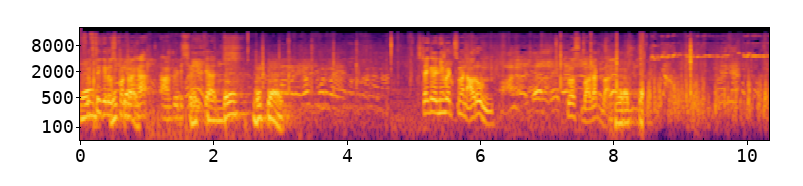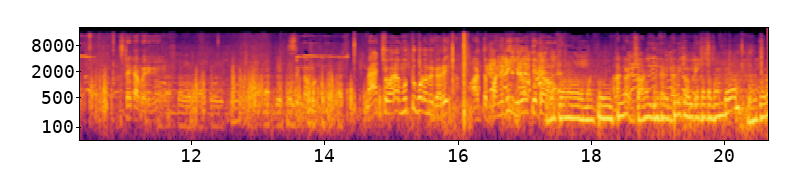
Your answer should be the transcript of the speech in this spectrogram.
ஃபிஃப்த்துக்கு லூஸ் பண்ணுறாங்க பிடிச்ச கேட்ச் பந்து விக்கெட் ஸ்ட்ரைக்கில் new batsman Arun close ball that ball ஸ்ட்ரைட்டாக போயிருக்கு. மட்டும். மேட்ச் வர முத்து போட இருக்காரு அடுத்து பண்ணிட்டு இருபத்தி எட்டு ஆகும் சிறப்பான ஒரு மட்டை வச்சு நல்லா cut shot பாயிண்ட் திசையில் இருக்காரு அடிக்கப்பட்ட பந்து. விக்கெட்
